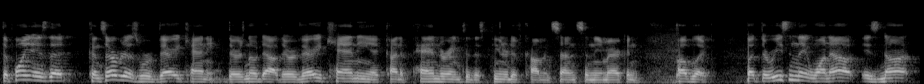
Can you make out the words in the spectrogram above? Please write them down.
the point is that conservatives were very canny. There's no doubt. They were very canny at kind of pandering to this punitive common sense in the American public. But the reason they won out is not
